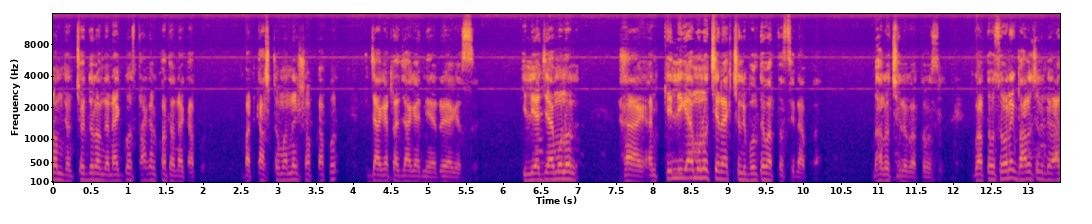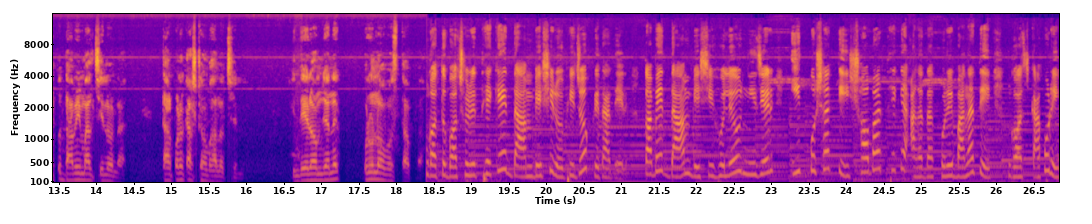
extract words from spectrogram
রমজান? চোদ্দ রমজান, এক গজ থাকার কথা না কাপড়। বাট কাস্টমার নেই, সব কাপড় জায়গাটা জায়গায় নিয়ে রয়ে গেছে। যেমন হ্যাঁ হচ্ছে অ্যাকচুয়ালি বলতে পারতাছি না ভালো ছিল গত বছর। গত বছর অনেক ভালো ছিল এত দামি মাল ছিল না। তারপরে ভালো ছিল। কিন্তু এই রমজানের গত বছরের থেকে দাম বেশির অভিযোগ ক্রেতাদের। তবে দাম বেশি হলেও নিজের ঈদ পোশাকটি সবার থেকে আলাদা করে বানাতে গজ কাপড়ে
